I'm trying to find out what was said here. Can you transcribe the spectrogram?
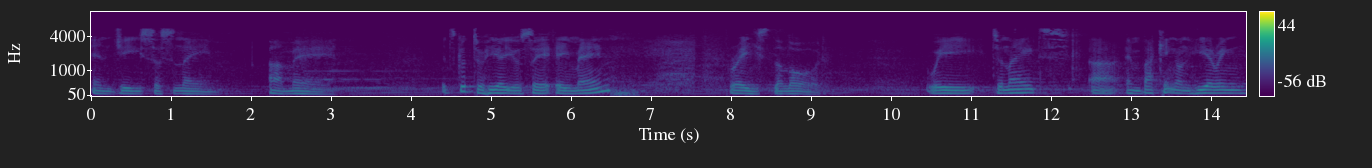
In Jesus' name. Amen. It's good to hear you say amen. Praise the Lord. We tonight are embarking on hearing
